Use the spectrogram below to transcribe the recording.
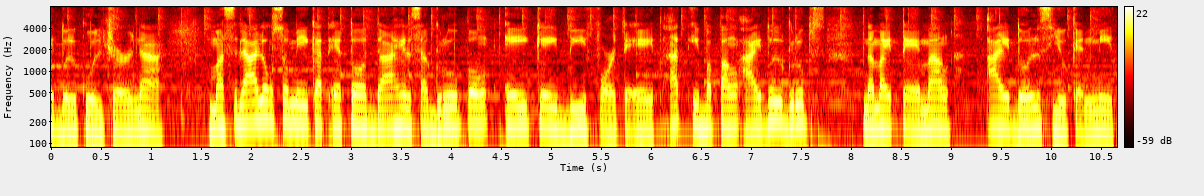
idol culture na. Mas lalong sumikat ito dahil sa grupong AKB48 at iba pang idol groups na may temang Idols You Can Meet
